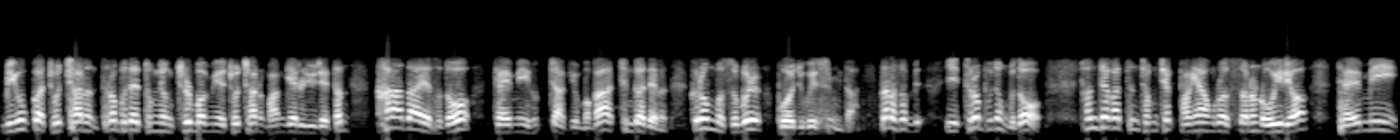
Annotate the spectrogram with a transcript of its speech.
미국과 좋지 않은 트럼프 대통령 출범 이후에 좋지 않은 관계를 유지했던 카나다에서도 대미 흑자 규모가 증가되는 그런 모습을 보여주고 있습니다. 따라서 미- 이 트럼프 정부도 현재 같은 정책 방향으로서는 오히려 대미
